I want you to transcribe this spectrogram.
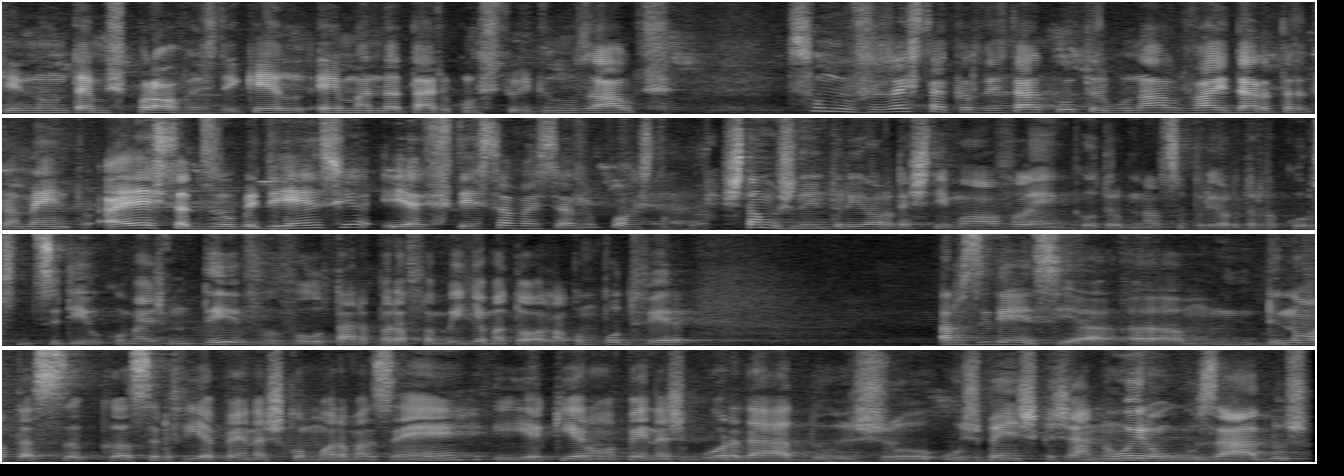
que não temos provas de que ele é mandatário constituído nos autos, só nos resta acreditar que o tribunal vai dar tratamento a esta desobediência e a justiça vai ser reposta. Estamos no interior deste imóvel em que o Tribunal Superior de Recurso decidiu que o mesmo deve voltar para a família Matola. Como pode ver, a residência uh, denota-se que servia apenas como armazém e aqui eram apenas guardados os bens que já não eram usados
